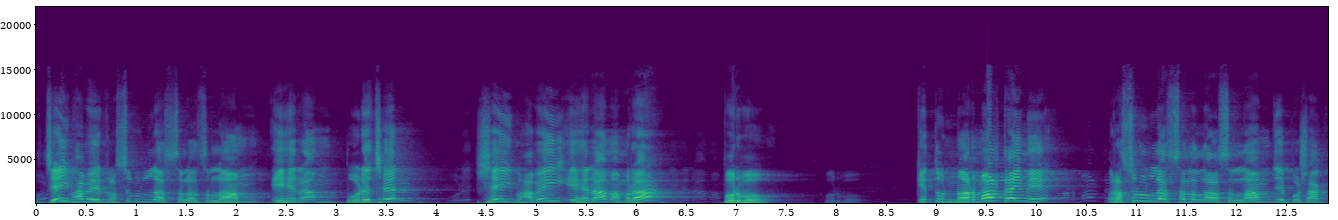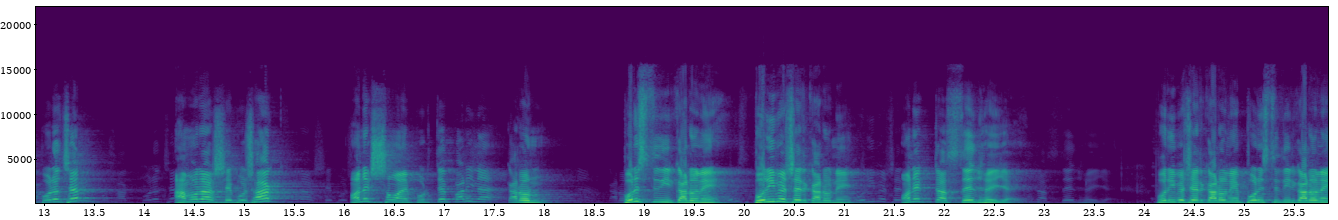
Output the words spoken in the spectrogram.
যেইভাবে রসুল্লাহ সাল্লাহ সাল্লাম এহরাম পড়েছেন সেইভাবেই এহরাম আমরা পরব। কিন্তু নর্মাল টাইমে রসুল্লাহ সাল্লাহ সাল্লাম যে পোশাক পরেছেন, আমরা সে পোশাক অনেক সময় পড়তে পারি না। কারণ পরিস্থিতির কারণে, পরিবেশের কারণে অনেকটা চেঞ্জ হয়ে যায়। পরিবেশের কারণে, পরিস্থিতির কারণে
